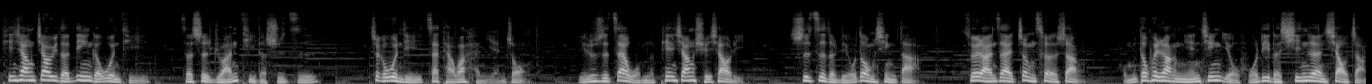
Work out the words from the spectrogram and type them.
偏乡教育的另一个问题，则是软体的师资。这个问题在台湾很严重，也就是在我们的偏乡学校里，师资的流动性大。虽然在政策上，我们都会让年轻有活力的新任校长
